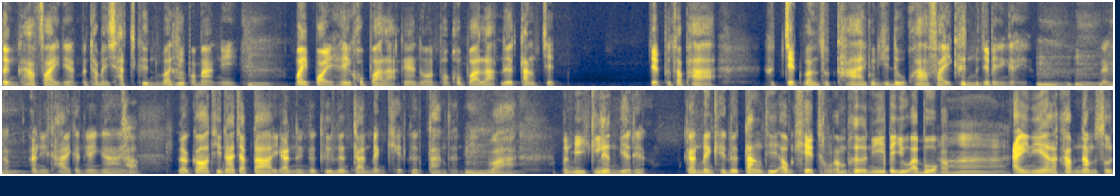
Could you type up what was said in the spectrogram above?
ตึงค่าไฟเนี่ยมันทำให้ชัดขึ้นว่าอยู่ประมาณนี้อืมไม่ปล่อยให้ครบวาระแน่นอนเพราะครบวาระเลือกตั้งเจ็ดเจ็ดพฤษภาคือเจ็ดวันสุดท้ายคุณคิดดูค่าไฟขึ้นมันจะเป็นยังไงอืมอืมนะครับอืมอันนี้ทายกันง่ายครับๆ แล้วก็ที่น่าจับตาอีกอันหนึ่งก็คือเรื่องการแบ่งเขตเลือกตั้งนั่นเองอืมว่า มันมีอีกเรื่องเดียวเนี่ยการแบ่งเขตเลือกตั้งที่เอาเขตของอำเภอนี้ไปอยู่อาบวกอ่าไอ้เนี่ยแหละครับนำสู่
